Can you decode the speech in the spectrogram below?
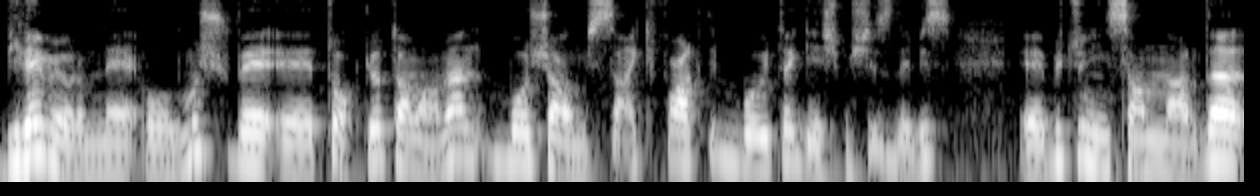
bilemiyorum ne olmuş ve e, Tokyo tamamen boşalmış. Sanki farklı bir boyuta geçmişiz de biz e, bütün insanlar da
